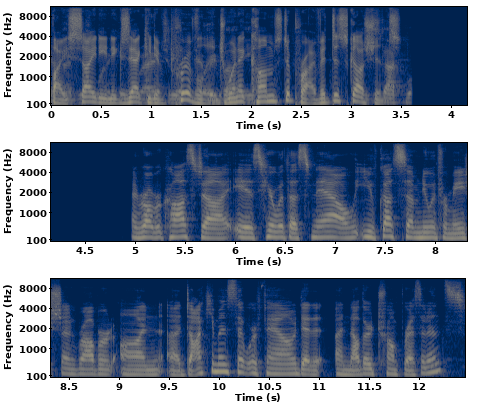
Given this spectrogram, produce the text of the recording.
by citing executive privilege when it comes to private discussions. And Robert Costa is here with us now. You've got some new information, Robert, on uh, documents that were found at another Trump residence.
